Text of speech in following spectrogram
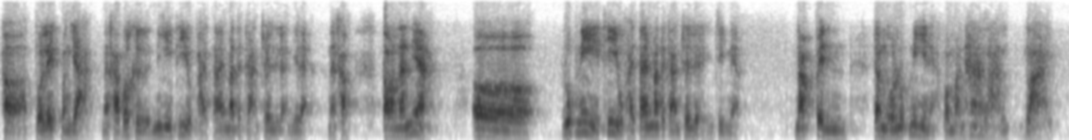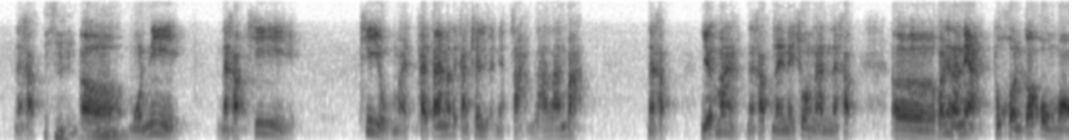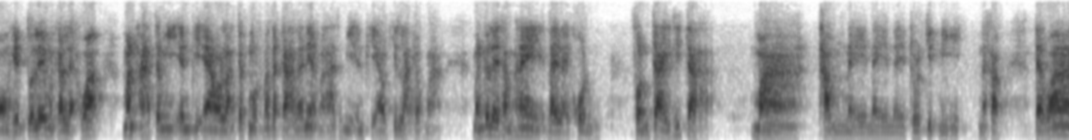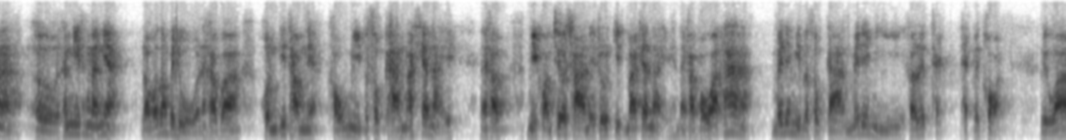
เอ่อตัวเลขบางอย่างนะครับ ก็คือหนี้ที่อยู่ภายใต้มาตรการช่วยเหลือนี่แหละนะครับ ตอนนั้นเนี่ยเอ่อ ลูกหนี้ที่อยู่ภายใต้มาตรการช่วยเหลือจริง ๆ เนี่ย นับเป็นจำนวนลูกหนี้เนี่ยประมาณห้าล้านรายนะครับเอ่อมูลหนี้นะครับที่ที่อยู่ภายใต้มาตรการช่วยเหลือเนี่ยสามล้านล้านบาทนะครับ เยอะมากนะครับ ในในช่วงนั้นนะครับเอ่อเพราะฉะนั้นเนี่ยทุกคนก็คงมองเห็นตัวเลขเหมือนกันแหละว่า มันอาจจะมี NPL หลังจากหมดมาตรการแล้วเนี่ยมันอาจจะมี NPL ที่ไหลออกมา มันก็เลยทำให้หลาย ๆ คนสนใจที่จะมา ทำในในในธุรกิจนี้นะครับ แต่ว่าเออทั้งนี้ทั้งนั้นเนี่ยเราก็ต้องไปดูนะครับว่าคนที่ทำเนี่ยเขามีประสบการณ์มากแค่ไหนนะครับ มีความเชี่ยวชาญในธุรกิจมากแค่ไหนนะครับ เพราะว่าถ้าไม่ได้มีประสบการณ์ไม่ได้มีเขาเรียกแท็กแท็กเรคคอร์ดหรือว่า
